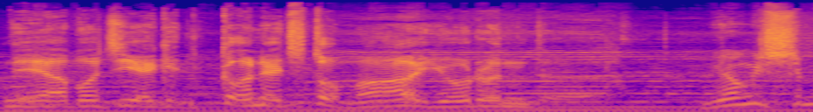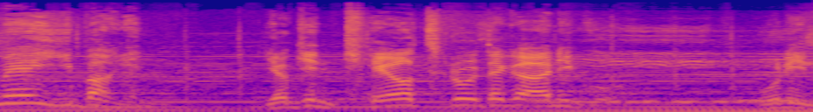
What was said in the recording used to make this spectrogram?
내 아버지 얘긴 꺼내지도 마 요런드. 명심해 이방인. 여긴 케어 트롤데가 아니고 우린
